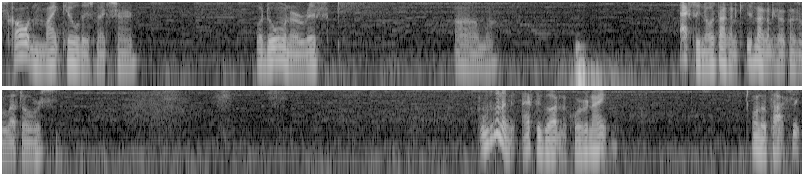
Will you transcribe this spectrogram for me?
Scald might kill this next turn. But don't want to risk. Um. Actually, no, it's not gonna. It's not gonna kill because of leftovers. I'm gonna actually go out in the Corviknight on the Toxic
